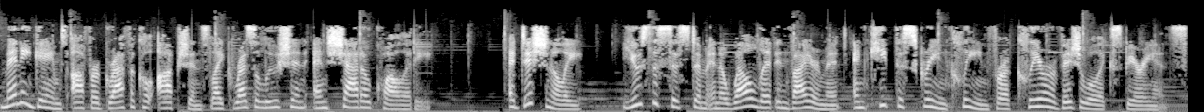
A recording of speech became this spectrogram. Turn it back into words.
Many games offer graphical options like resolution and shadow quality. Additionally, use the system in a well-lit environment and keep the screen clean for a clearer visual experience.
